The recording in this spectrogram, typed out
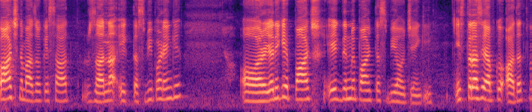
پانچ نمازوں کے ساتھ روزانہ ایک تسبیح پڑھیں گے، اور یعنی کہ پانچ، ایک دن میں پانچ تسبیحیں ہو جائیں گی۔ اس طرح سے آپ کو عادت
